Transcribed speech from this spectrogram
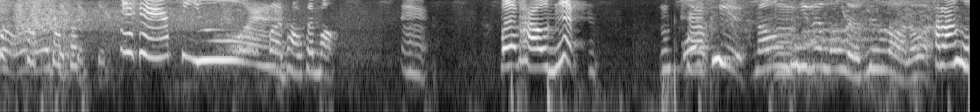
จบจบจเจ็บบจบเจ็บเจ็บแฮปปี้ยูเปิดทองใส่บอกเปิดเผาเงือกโอ้ยพี่น้องพี่เลื่อนลงเหลือครึ่งหลอดแล้วอะพลังหู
